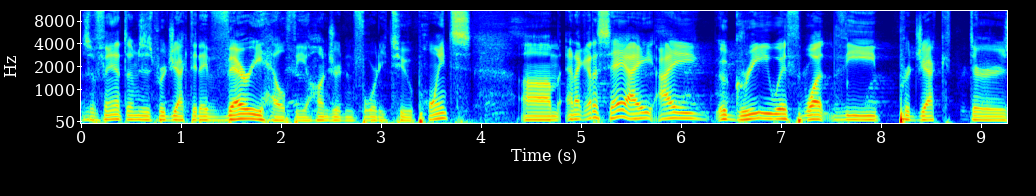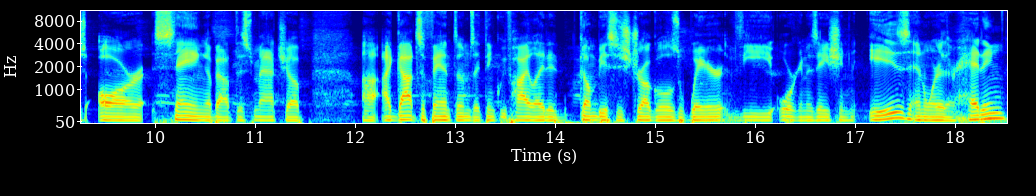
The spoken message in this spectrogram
so Phantoms is projected a very healthy 142 points. Um, and I got to say, I, I agree with what the projectors are saying about this matchup. Uh, I got the Phantoms. I think we've highlighted Gumbius' struggles, where the organization is and where they're heading.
